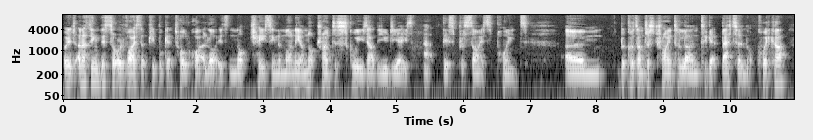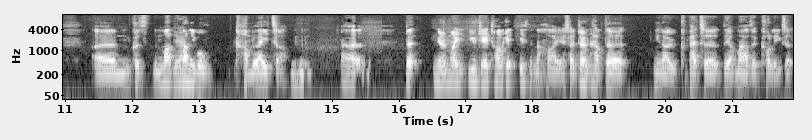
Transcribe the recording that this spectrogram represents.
which and I think this sort of advice that people get told quite a lot is not chasing the money. I'm not trying to squeeze out the UDAs at this precise point, um, because I'm just trying to learn to get better, not quicker. Because the mo- Yeah. money will come later. Mhm. Um, but you know, my UDA target isn't the highest. I don't have the you know compared to the, my other colleagues at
